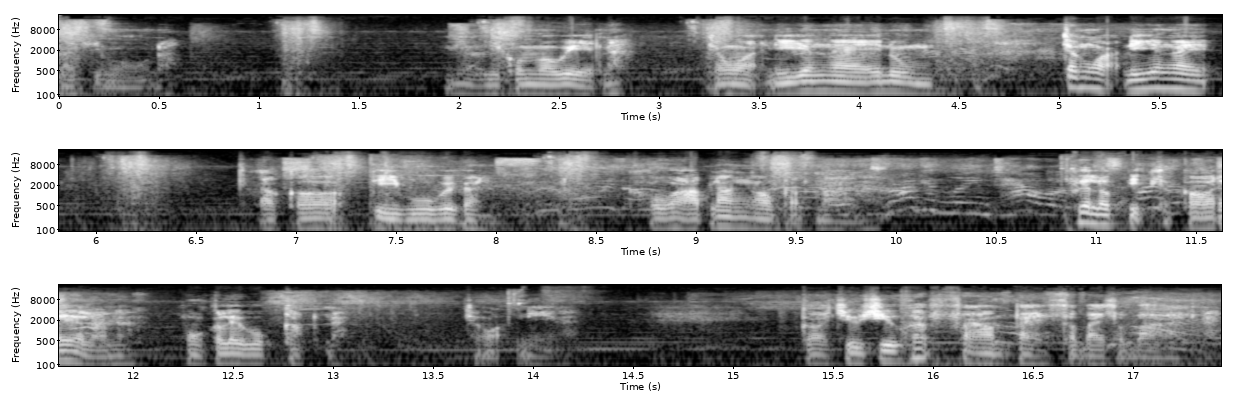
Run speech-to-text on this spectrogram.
มากี่โมงนะมมีคนมาเวทนะ จังหวะนี้ยังไงไอ้หนุ่ม จังหวะนี้ยังไง แล้วก็ตีบูไปก่อนเขาวาร์ปร่างเงากลับมานะเพื่อเราปิดสกอร์ได้แล้วนะ ผมก็เลยวกกลับนะ จังหวะนี้นะ ก็ชิวๆครับ ฟาร์มไปสบายๆนะ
